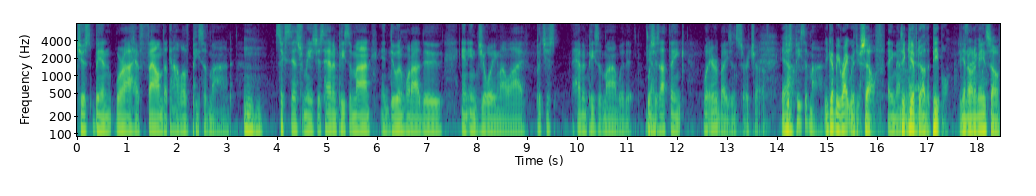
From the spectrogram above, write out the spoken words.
just been where I have found that, and I love peace of mind. Mm-hmm. Success for me is just having peace of mind and doing what I do and enjoying my life, but just having peace of mind with it, which Yeah. is I think what everybody's in search of. Yeah. Just peace of mind. you got to be right with yourself. Amen To to give that. to other people. You know what I mean? So,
